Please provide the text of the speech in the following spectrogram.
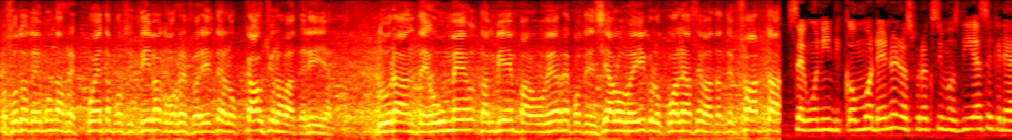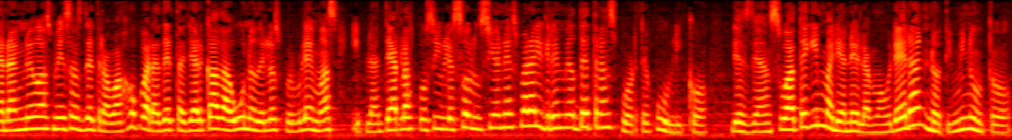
nosotros tenemos una respuesta positiva como referente a los cauchos y las baterías. Durante un mes también para volver a repotenciar los vehículos, cual hace bastante falta. Según indicó Moreno, en los próximos días se crearán nuevas mesas de trabajo para detallar cada uno de los problemas y plantear las posibles soluciones para el gremio de transporte público. Desde Anzuategui, Marianela Maurera, Noti Minuto.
